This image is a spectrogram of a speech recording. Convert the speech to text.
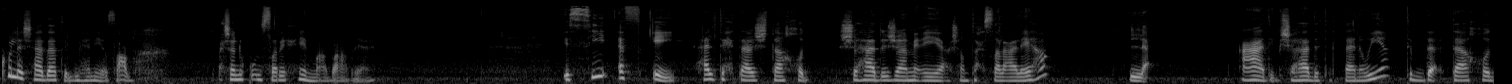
كل الشهادات المهنية صعبة عشان نكون صريحين مع بعض يعني. ال CFA هل تحتاج تاخذ شهادة جامعية عشان تحصل عليها؟ لا. عادي بشهادة الثانوية تبدأ تاخذ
